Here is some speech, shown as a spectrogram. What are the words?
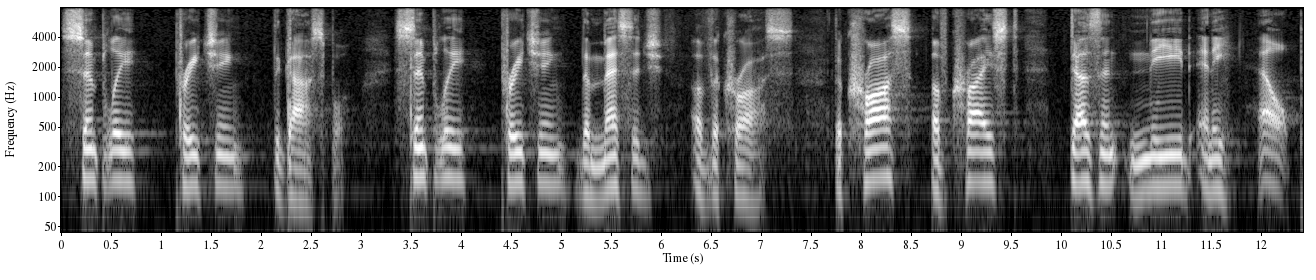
simply preaching the gospel, simply preaching the message of the cross. The cross of Christ doesn't need any help.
